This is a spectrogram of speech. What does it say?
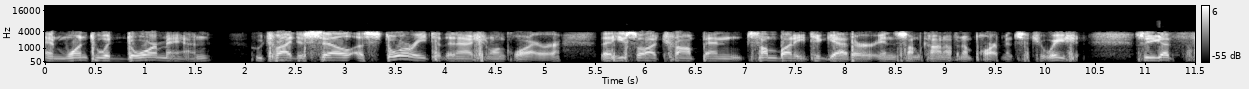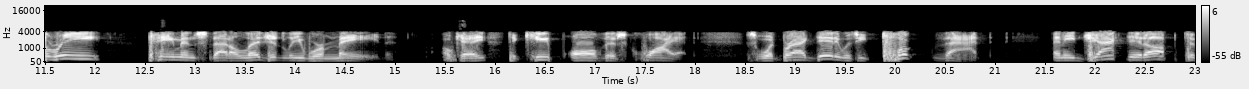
and one to a doorman who tried to sell a story to the National Enquirer that he saw Trump and somebody together in some kind of an apartment situation. So you got three payments that allegedly were made, okay, to keep all this quiet. So what Bragg did was he took that and he jacked it up to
